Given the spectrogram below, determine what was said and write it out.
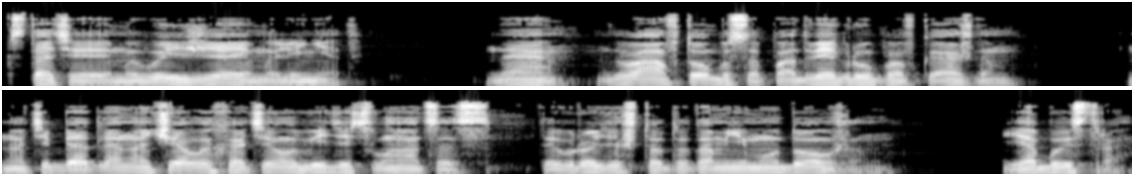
Кстати, мы выезжаем или нет?» «Да, два автобуса, по две группы в каждом. Но тебя для начала хотел видеть Лацис. Ты вроде что-то там ему должен. Я быстро».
